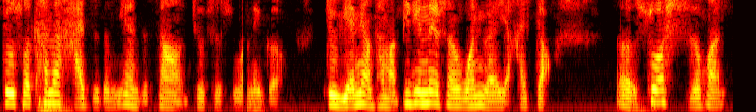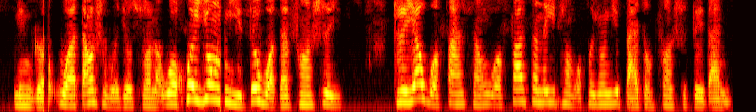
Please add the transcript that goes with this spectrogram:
就是说看在孩子的面子上，就是说那个就原谅他嘛。毕竟那时候我女儿也还小。呃，说实话，林哥，我当时我就说了，我会用你对我的方式，只要我翻身，我翻身的一天，我会用一百种方式对待你。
